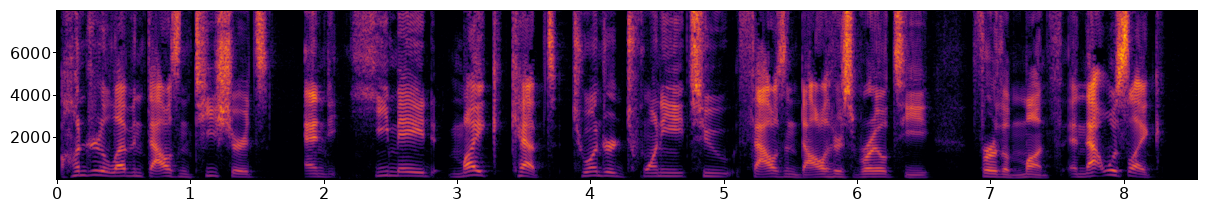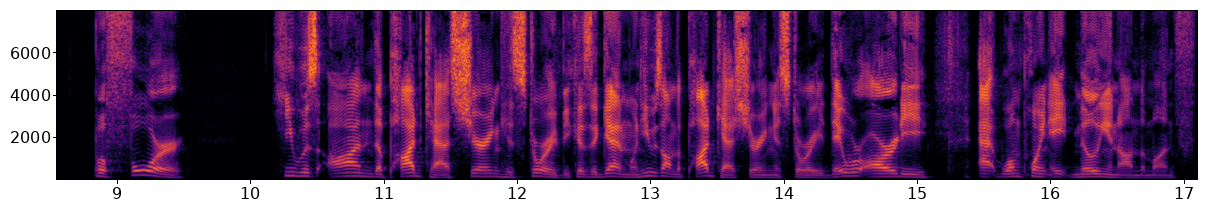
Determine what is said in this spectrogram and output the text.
111,000 t-shirts and he made Mike kept $222,000 royalty for the month. And that was like before he was on the podcast sharing his story because again, when he was on the podcast sharing his story, they were already at 1.8 million on the month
